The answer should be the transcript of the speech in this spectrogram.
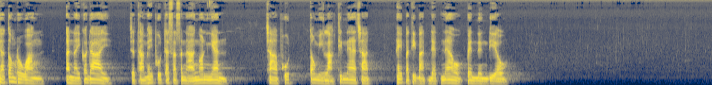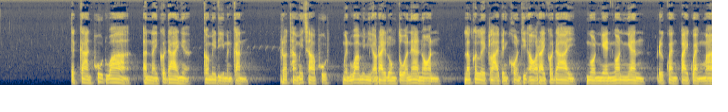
แต่ต้องระวัง อันไหนก็ได้ จะทำให้พุทธศาสนางอนแง่น ชาวพุทธต้องมีหลักที่แน่ชัด ให้ปฏิบัติเด็ดแน่วเป็นหนึ่งเดียว แต่การพูดว่าอันไหนก็ได้เนี่ยก็ไม่ดีเหมือนกัน เพราะทำให้ชาวพุทธเหมือนว่าไม่มีอะไรลงตัวแน่นอน แล้วก็เลยกลายเป็นคนที่เอาอะไรก็ได้ งอนเงินงอนแง่น หรือแกว่งไปแกว่งมา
